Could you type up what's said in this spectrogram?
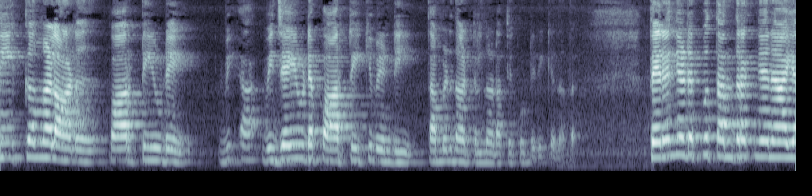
നീക്കങ്ങളാണ് പാർട്ടിയുടെ വിജയുടെ പാർട്ടിക്ക് വേണ്ടി തമിഴ്നാട്ടിൽ നടത്തിക്കൊണ്ടിരിക്കുന്നത്. തെരഞ്ഞെടുപ്പ് തന്ത്രജ്ഞനായ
